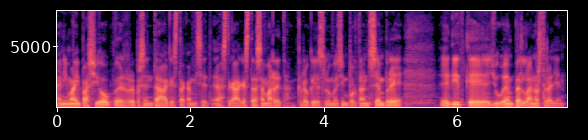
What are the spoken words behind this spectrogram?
Ànima i passió per representar aquesta camiseta, aquesta samarreta. Crec que és el més important. Sempre he dit que juguem per la nostra gent.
